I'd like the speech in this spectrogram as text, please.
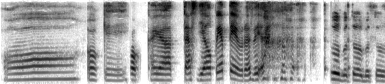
Oh, oke. Kayak tes JLPT berarti ya. betul betul betul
